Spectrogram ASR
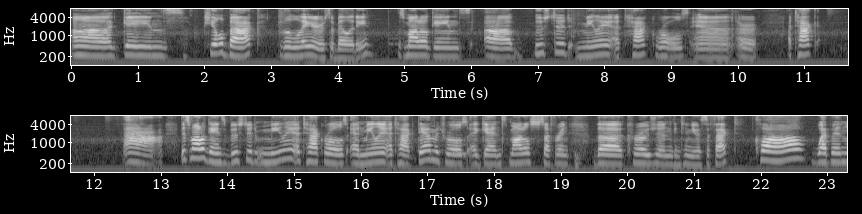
Uh, gains peel back the layers ability. This model gains uh, boosted melee attack rolls and or attack Ah, this model gains boosted melee attack rolls and melee attack damage rolls against models suffering the corrosion continuous effect. Claw weapon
